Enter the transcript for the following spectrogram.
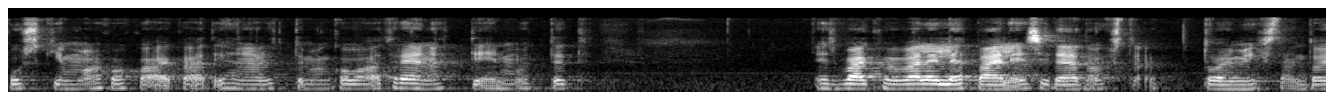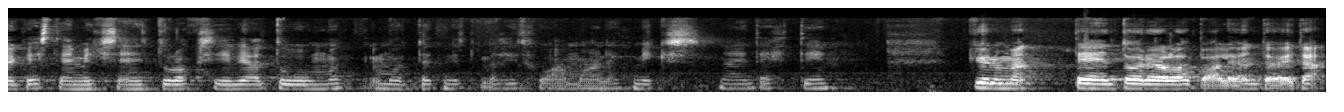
puski mua koko aika, että ihan älyttömän kovaa treenattiin, mutta et, et vaikka mä välillä epäilin sitä, että onko toimiiko tämä oikeasti ja miksi niitä tuloksia vielä tuu, mutta mut et nyt mä sitten huomaan, että miksi näin tehtiin. Kyllä mä teen todella paljon töitä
